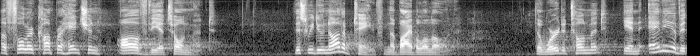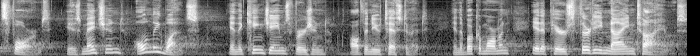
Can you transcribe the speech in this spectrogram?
a fuller comprehension of the atonement. This we do not obtain from the Bible alone. The word atonement, in any of its forms, is mentioned only once in the King James Version of the New Testament. In the Book of Mormon, it appears 39 times.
